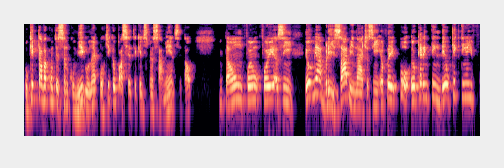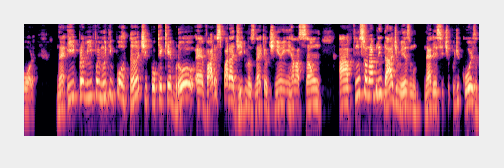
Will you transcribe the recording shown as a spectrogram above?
o que estava acontecendo comigo, né, por que, que eu passei a ter aqueles pensamentos e tal. Então, foi, foi assim, eu me abri, sabe, Nath, assim, eu falei, pô, eu quero entender o que, que tem aí fora. Né? E para mim foi muito importante porque quebrou é, vários paradigmas né, que eu tinha em relação à funcionabilidade mesmo né, desse tipo de coisa.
